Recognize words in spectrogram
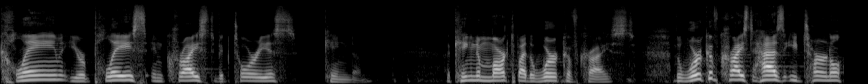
Claim your place in Christ's victorious kingdom, a kingdom marked by the work of Christ. The work of Christ has eternal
